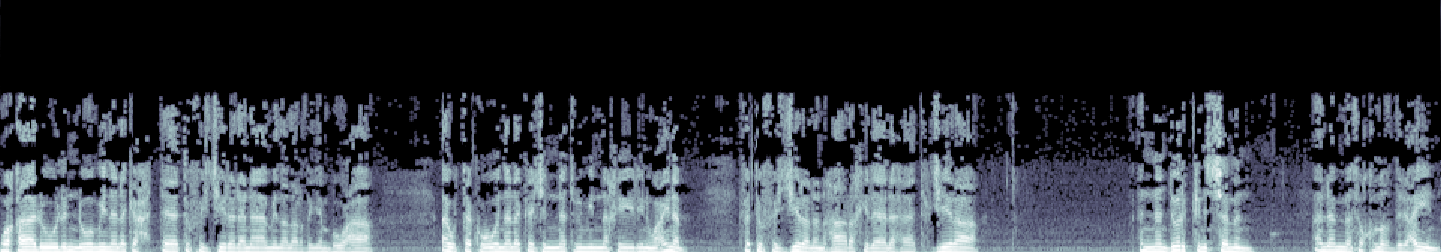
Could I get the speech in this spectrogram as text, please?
وقالوا لن نؤمن لك حتى تفجر لنا من الأرض ينبوعا أو تكون لك جنة من نخيل وعنب فتفجر الأنهار خلالها تفجيرا. أن ندرك السمن ألم ثقمض العين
